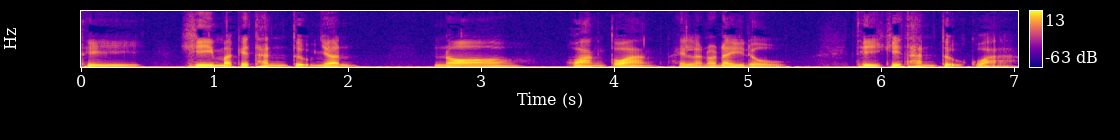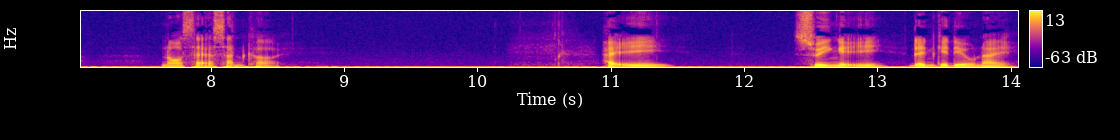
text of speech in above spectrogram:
thì khi mà cái thành tựu nhân nó hoàn toàn hay là nó đầy đủ, thì cái thành tựu quả nó sẽ sanh khởi. Hãy suy nghĩ đến cái điều này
